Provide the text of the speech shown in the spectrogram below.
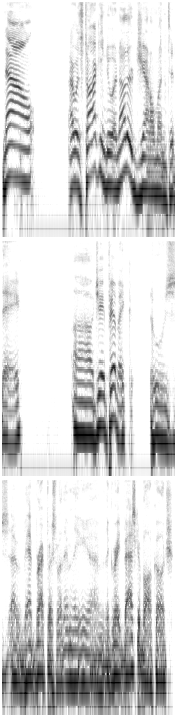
Now, I was talking to another gentleman today, uh, Jay Pivick, who's I had breakfast with him, the uh, the great basketball coach,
